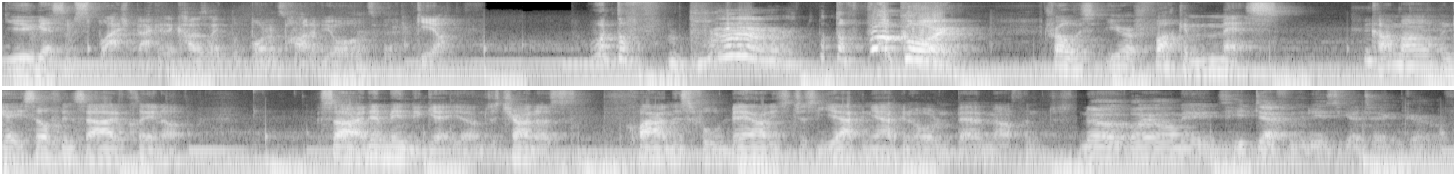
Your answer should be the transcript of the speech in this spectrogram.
You get some splashback, and it covers like the bottom part of your gear. What the f- What the fuck, Corey? Trovis, you're a fucking mess. Come on and get yourself inside and clean up. Sorry, I didn't mean to get you. I'm just trying to s- quiet this fool down. He's just yapping, yapping, holding bad mouth, and just No, by all means, he definitely needs to get taken care of.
